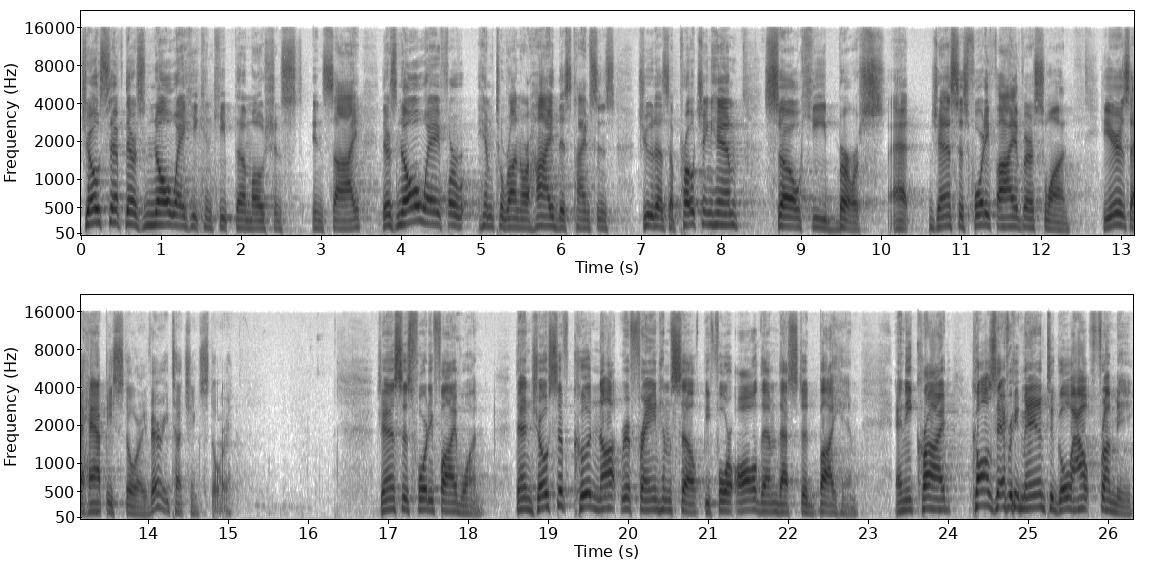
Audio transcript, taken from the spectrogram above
Joseph, there's no way he can keep the emotions inside. There's no way for him to run or hide this time since Judah's approaching him. So he bursts at Genesis 45, verse 1. Here's a happy story, very touching story. Genesis 45, 1. Then Joseph could not refrain himself before all them that stood by him. And he cried, Cause every man to go out from me.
